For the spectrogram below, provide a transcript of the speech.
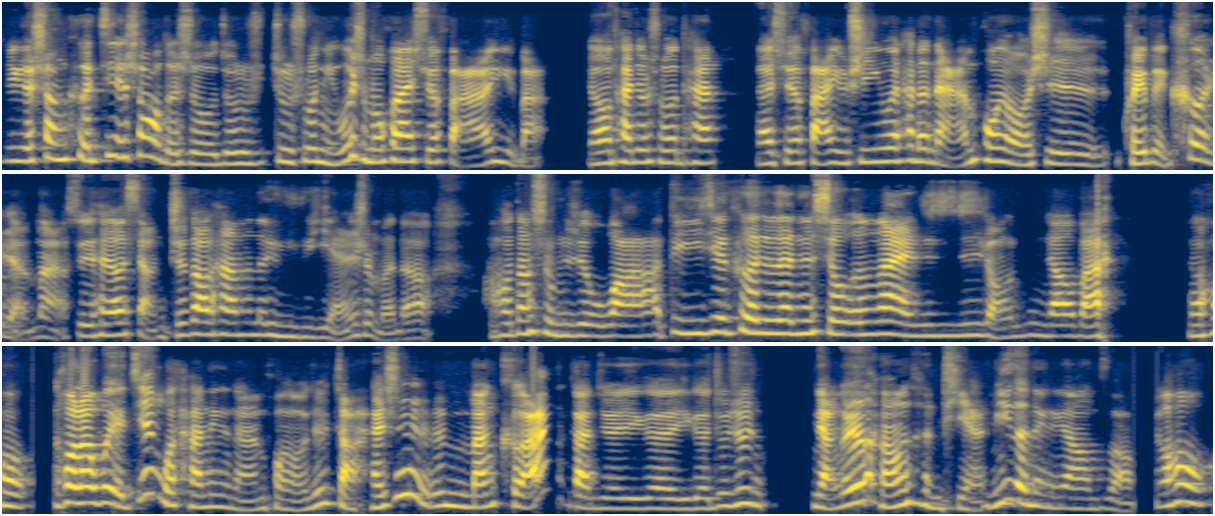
这个上课介绍的时候，就是就是说你为什么会来学法语吧？然后他就说他来学法语是因为她的男朋友是魁北克人嘛，所以他要想知道他们的语言什么的。然后当时我们就觉得哇，第一节课就在那秀恩爱，这这种你知道吧？然后后来我也见过她那个男朋友，就长还是蛮可爱的感觉，一个一个就是两个人好像很甜蜜的那个样子。然后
